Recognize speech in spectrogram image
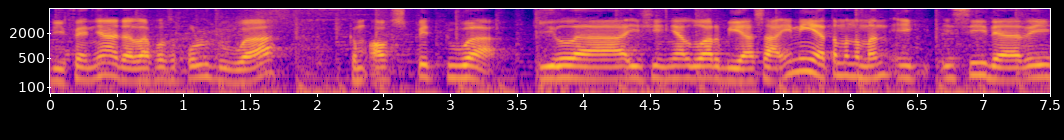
defense-nya ada level 10 2, game of speed 2. Gila, isinya luar biasa. Ini ya teman-teman, isi dari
